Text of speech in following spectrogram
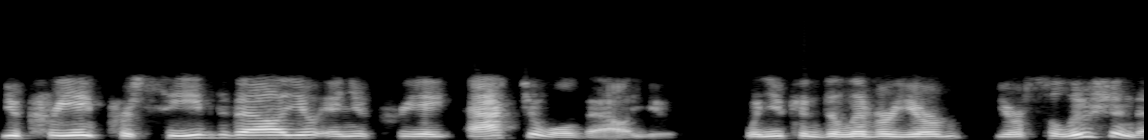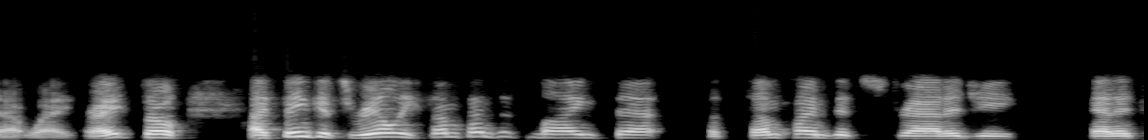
You create perceived value and you create actual value when you can deliver your, your solution that way, right? So I think it's really, sometimes it's mindset, but sometimes it's strategy and it's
